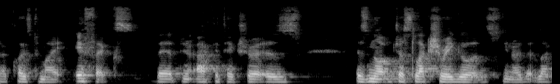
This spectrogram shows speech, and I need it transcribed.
uh, close to my ethics that you know, architecture is is not just luxury goods. You know that like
